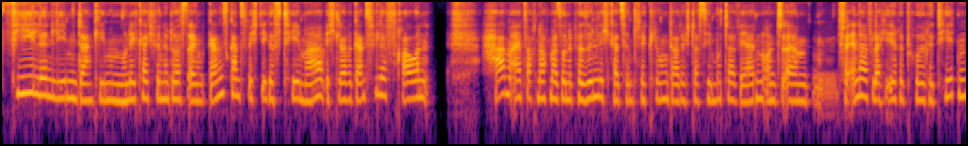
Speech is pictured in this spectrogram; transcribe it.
Vielen lieben Dank, liebe Monika. Ich finde, du hast ein ganz, ganz wichtiges Thema. Ich glaube, ganz viele Frauen haben einfach nochmal so eine Persönlichkeitsentwicklung dadurch, dass sie Mutter werden und ähm, verändern vielleicht ihre Prioritäten.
